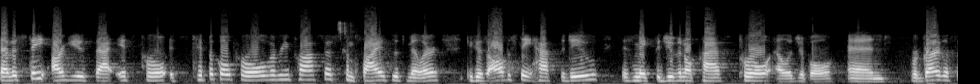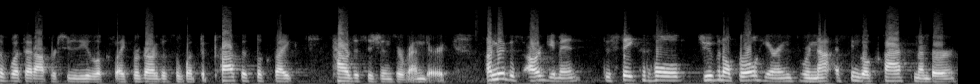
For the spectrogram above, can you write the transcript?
Now, the state argues that its, parole, its typical parole review process complies with Miller because all the state has to do is make the juvenile class parole eligible, and regardless of what that opportunity looks like, regardless of what the process looks like, how decisions are rendered. Under this argument, the state could hold juvenile parole hearings where not a single class member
